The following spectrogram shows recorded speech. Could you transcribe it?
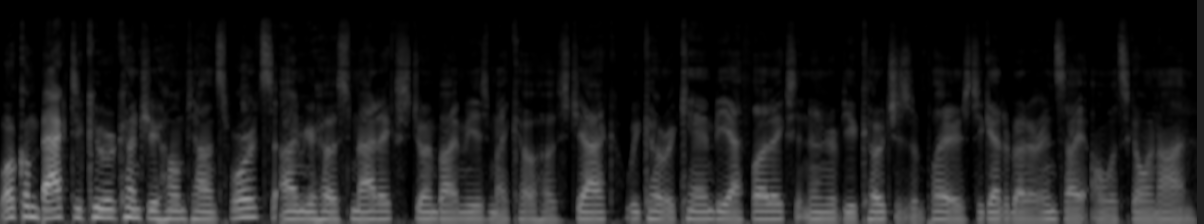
Welcome back to Cougar Country Hometown Sports. I'm your host Maddox. Joined by me is my co-host Jack. We cover Canby athletics and interview coaches and players to get a better insight on what's going on.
